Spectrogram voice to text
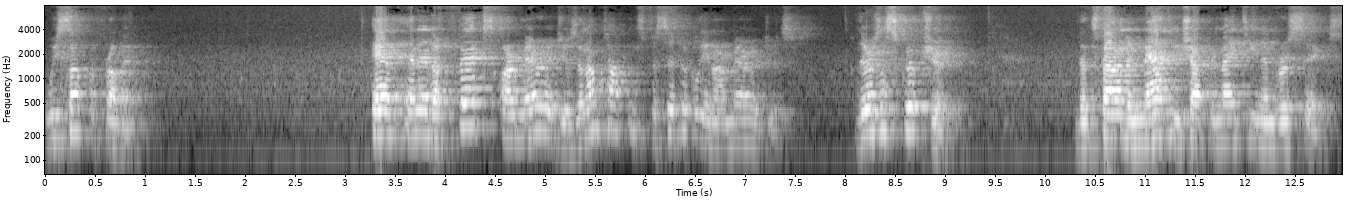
we suffer from it. And, and it affects our marriages. And I'm talking specifically in our marriages. There's a scripture that's found in Matthew chapter 19 and verse 6.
